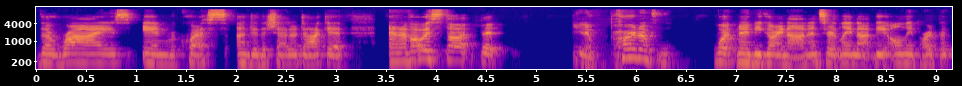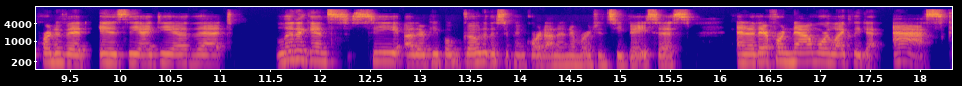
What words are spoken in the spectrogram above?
the rise in requests under the shadow docket. And I've always thought that, you know, part of what may be going on, and certainly not the only part, but part of it is the idea that litigants see other people go to the Supreme Court on an emergency basis and are therefore now more likely to ask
